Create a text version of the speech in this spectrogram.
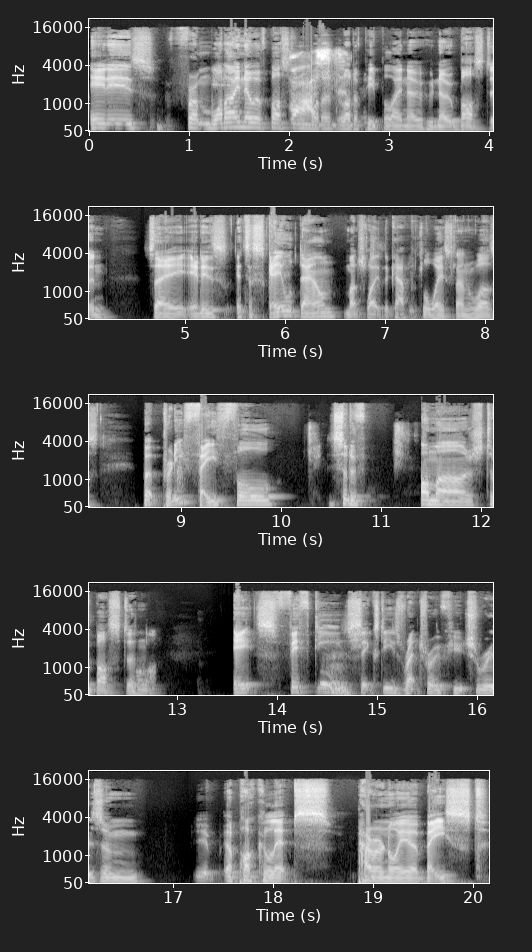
It is from what I know of Boston. and What a lot of people I know who know Boston say it is. It's a scaled down, much like the Capital Wasteland was, but pretty faithful sort of homage to Boston. It's 50s, 60s retro futurism, apocalypse, paranoia based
